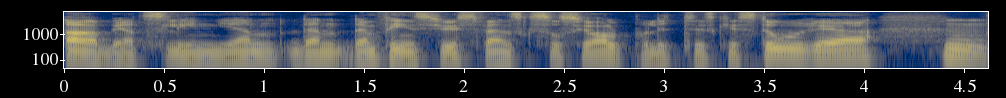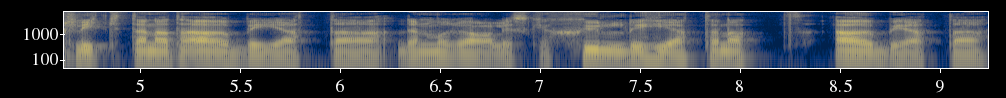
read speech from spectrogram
arbetslinjen, den, den finns ju i svensk socialpolitisk historia. Mm. Plikten att arbeta, den moraliska skyldigheten att arbeta,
